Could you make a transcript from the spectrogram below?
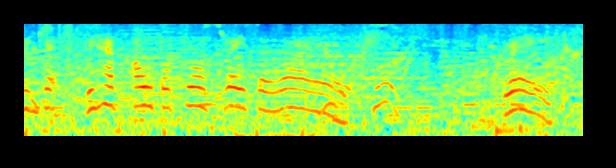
We get, we have Autocross Racer Ryan. Great.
